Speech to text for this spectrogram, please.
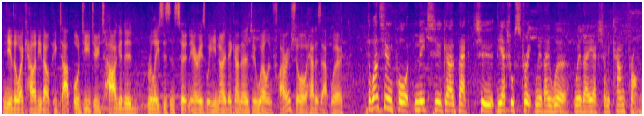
near the locality they were picked up or do you do targeted releases in certain areas where you know they're going to do well and flourish or how does that work? The ones here in port need to go back to the actual street where they were, where they actually come from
